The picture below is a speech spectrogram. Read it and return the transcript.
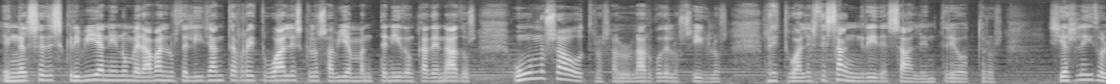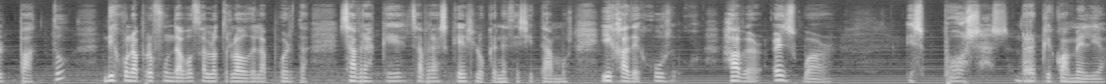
En él se describían y enumeraban los delirantes rituales que los habían mantenido encadenados unos a otros a lo largo de los siglos, rituales de sangre y de sal, entre otros. Si has leído el pacto, dijo una profunda voz al otro lado de la puerta, sabrás qué, sabrás qué es lo que necesitamos, hija de Haber Eswar. Esposas, replicó Amelia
